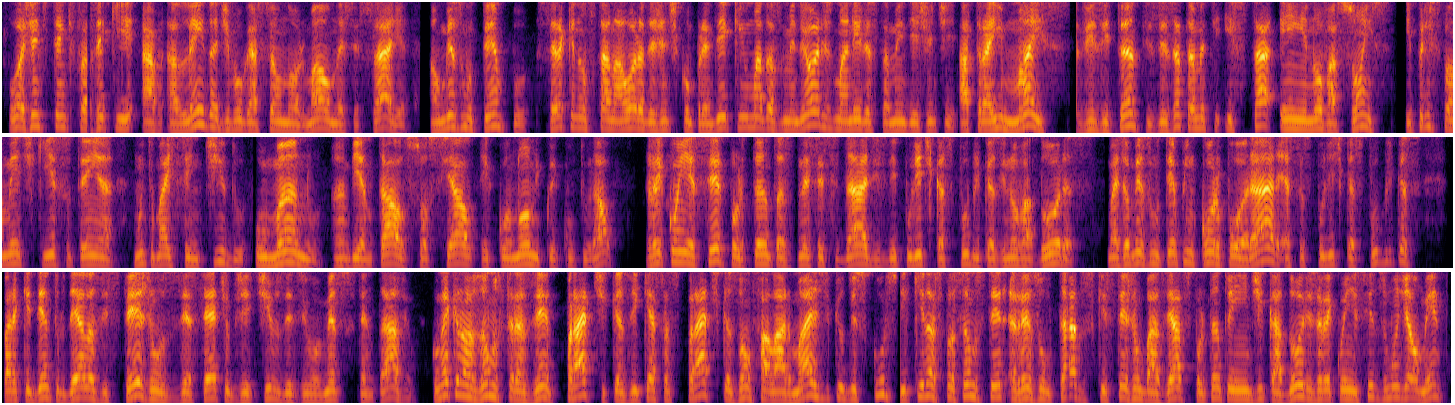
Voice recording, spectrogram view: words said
Ou a gente tem que fazer que, além da divulgação normal necessária, ao mesmo tempo, será que não está na hora de a gente compreender que uma das melhores maneiras também de a gente atrair mais visitantes exatamente está em inovações e principalmente que isso tenha muito mais sentido humano, ambiental, social, econômico e cultural? Reconhecer, portanto, as necessidades de políticas públicas inovadoras, mas ao mesmo tempo incorporar essas políticas públicas para que dentro delas estejam os 17 Objetivos de Desenvolvimento Sustentável? Como é que nós vamos trazer práticas e que essas práticas vão falar mais do que o discurso e que nós possamos ter resultados que estejam baseados, portanto, em indicadores reconhecidos mundialmente?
